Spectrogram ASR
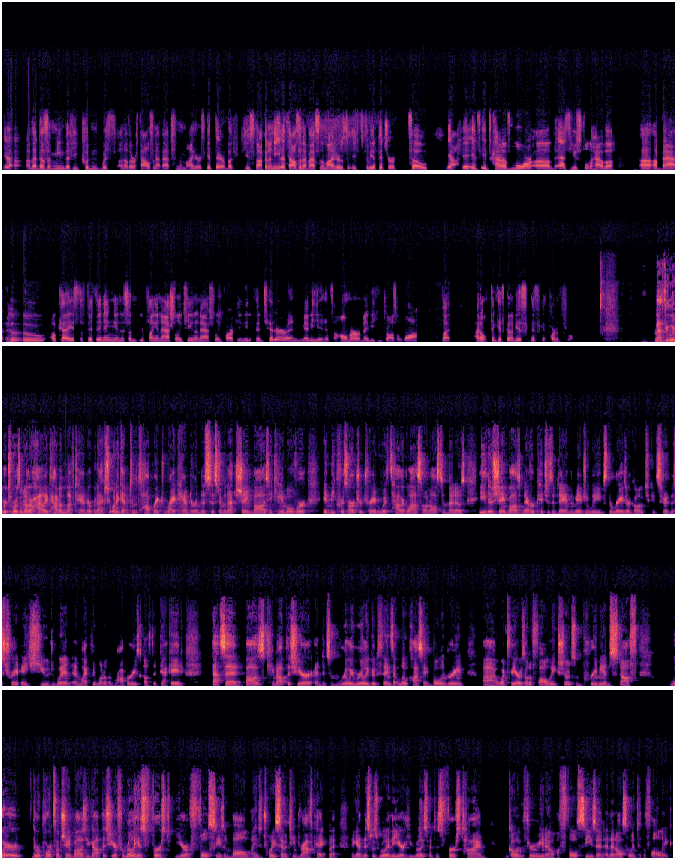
you know that doesn't mean that he couldn't, with another thousand at bats in the minors, get there. But he's not going to need a thousand at bats in the minors to be a pitcher. So yeah, it, it's it's kind of more of eh, it's useful to have a uh, a bat who okay it's the fifth inning and it's a, you're playing a national league team in a national league park you need a pinch hitter and maybe he hits a homer or maybe he draws a walk but I don't think it's going to be a significant part of this role. Matthew Liberatore is another highly touted left-hander, but I actually want to get into the top-ranked right-hander in this system, and that's Shane Baz. He came over in the Chris Archer trade with Tyler Glasnow and Austin Meadows. Even if Shane Baz never pitches a day in the major leagues, the Rays are going to consider this trade a huge win and likely one of the robberies of the decade. That said, Baz came out this year and did some really, really good things at low Class A Bowling Green. Uh, went to the Arizona Fall League, showed some premium stuff. What are the reports on Shane Baz you got this year from really his first year of full season ball? He was a 2017 draft pick, but again, this was really the year he really spent his first time going through, you know, a full season and then also into the fall league.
